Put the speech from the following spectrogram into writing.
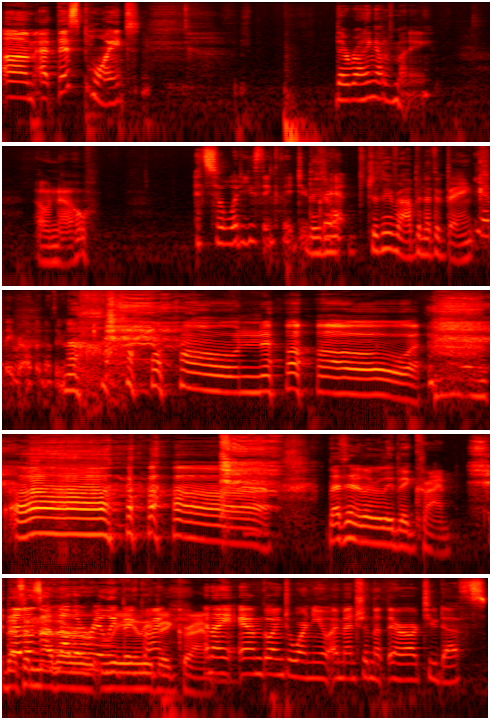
um, at this point they're running out of money Oh no. and so what do you think they do They Grant? don't. They rob another bank? yeah they rob another No. Oh no. Uh, that's another really big crime. That's That is another, really, big, crime. big crime. And I am going to warn you. I mentioned that there are two deaths.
